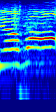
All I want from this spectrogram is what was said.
姐夫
